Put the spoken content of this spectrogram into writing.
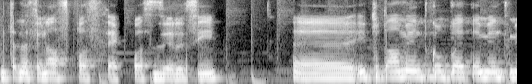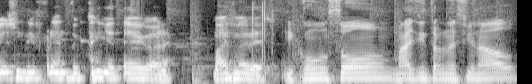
internacional, se, posso, se é que posso dizer assim, Eh, e totalmente, completamente mesmo diferente do que tenho até agora. Mais uma vez. E com um som mais internacional.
